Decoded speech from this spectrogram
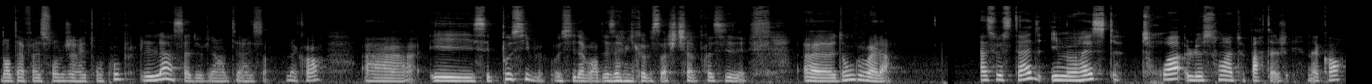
dans ta façon de gérer ton couple, là, ça devient intéressant, d'accord? Euh, Et c'est possible aussi d'avoir des amis comme ça, je tiens à le préciser. Euh, donc voilà. À ce stade, il me reste trois leçons à te partager, d'accord?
